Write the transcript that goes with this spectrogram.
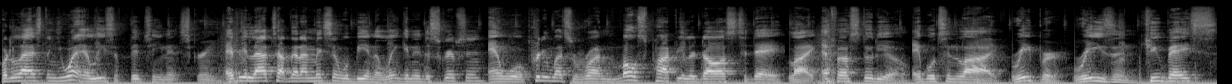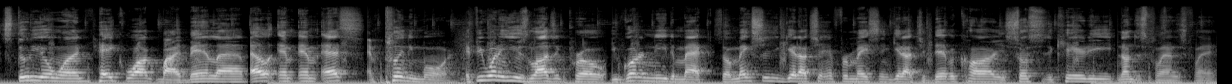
For the last thing, you want at least a 15 inch screen. Every laptop that I mentioned will be in the link in the description and will pretty much run most popular DAWs today like FL Studio, Ableton Live, Reaper, Reaper, Reason, Cubase, Studio One, Cakewalk by BandLab, LMMS, and plenty more. If you want to use Logic Pro, you're going to need a Mac, so make sure you get out your information, get out your debit card, your social security. No, I'm just playing, I'm just playing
